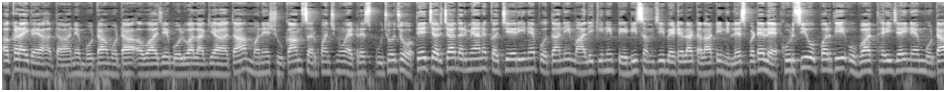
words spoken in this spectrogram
અકળાઈ ગયા હતા અને મોટા મોટા અવાજે બોલવા લાગ્યા હતા, મને શું કામ સરપંચનું એડ્રેસ પૂછો છો? તે ચર્ચા દરમિયાન કચેરીને પોતાની માલિકીની પેઢી સમજી બેઠેલા તલાટી નિલેશ પટેલે ખુરશી ઉપરથી ઊભા થઈ જઈને મોટા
